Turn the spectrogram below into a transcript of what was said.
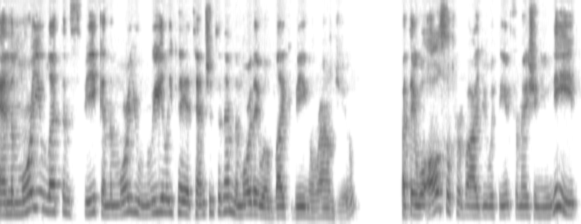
And the more you let them speak and the more you really pay attention to them, the more they will like being around you. But they will also provide you with the information you need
